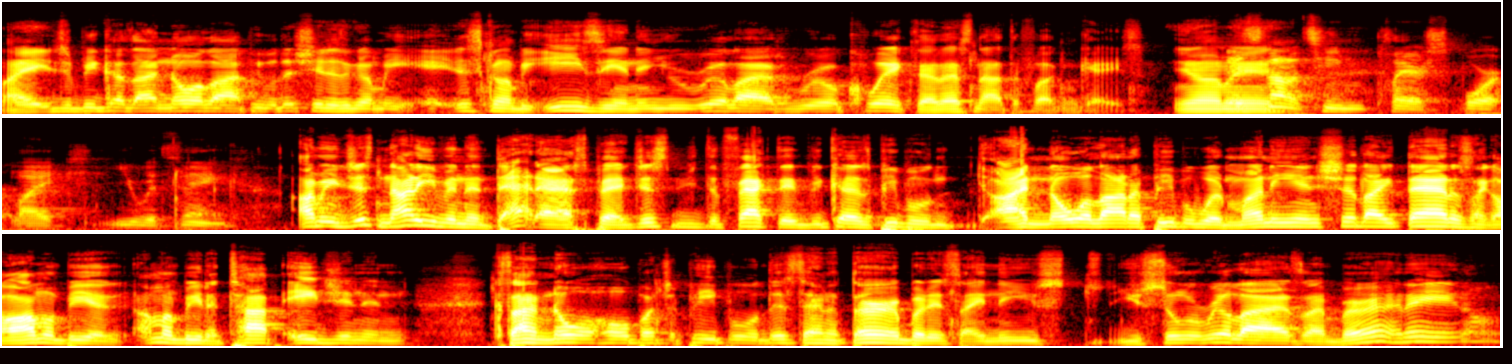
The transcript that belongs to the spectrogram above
Like just because I know a lot of people, this shit is gonna be it's gonna be easy, and then you realize real quick that that's not the fucking case. You know what I mean? It's not a team player sport like you would think. I mean, just not even in that aspect. Just the fact that because people, I know a lot of people with money and shit like that. It's like, oh, I'm gonna be a, I'm gonna be the top agent, and because I know a whole bunch of people, this, that, and the third. But it's like then you, you soon realize, like, bro, it ain't, you know,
